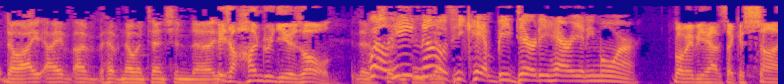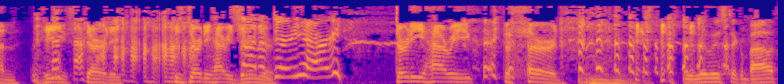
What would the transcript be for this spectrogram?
No, I, I, I have no intention. Uh, He's 100 years old. There's Well, he things you have knows he can't be Dirty Harry anymore. Well, maybe he has like a son. He's dirty. He's Dirty Harry Son Jr. of Dirty Harry. Dirty Harry the Third. be realistic about.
